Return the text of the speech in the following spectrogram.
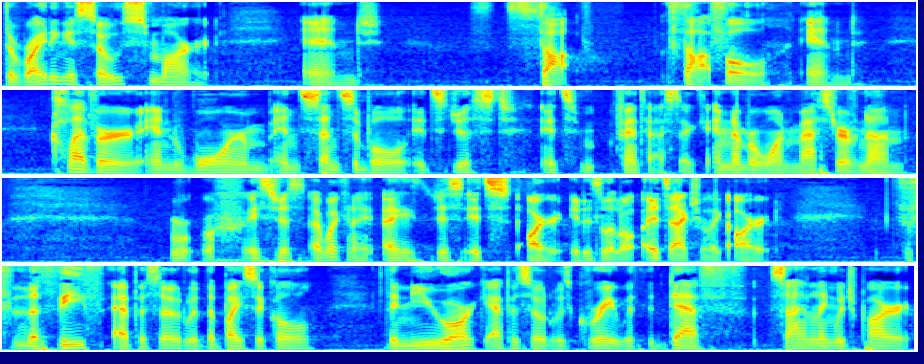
The writing is so smart and thought thoughtful and clever and warm and sensible. It's just it's fantastic. And number one, Master of None. It's just uh, what can I? I just it's art. It is little. It's actually like art. The, the thief episode with the bicycle. The New York episode was great with the deaf sign language part.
